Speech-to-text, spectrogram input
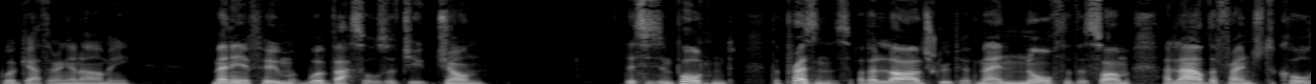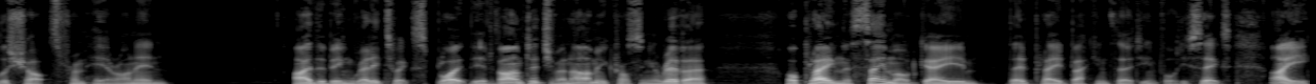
were gathering an army, many of whom were vassals of Duke John. This is important. The presence of a large group of men north of the Somme allowed the French to call the shots from here on in, either being ready to exploit the advantage of an army crossing a river, or playing the same old game they had played back in 1346, i.e.,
